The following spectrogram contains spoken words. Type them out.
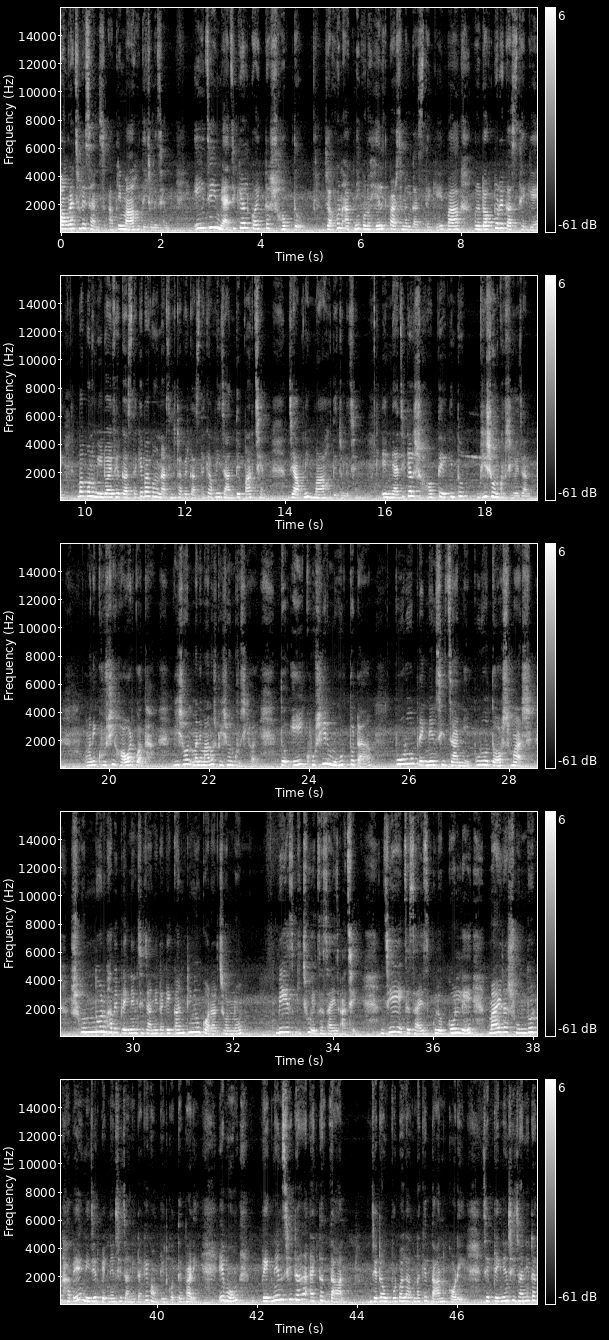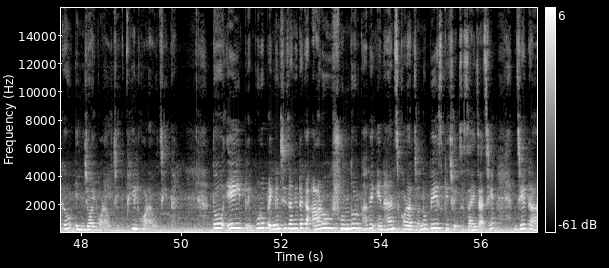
Congratulations আপনি মা হতে চলেছেন। এই যে ম্যাজিক্যাল কয়েকটা শব্দ, যখন আপনি কোনো হেলথ পার্সোনাল কাছ থেকে বা কোনো ডক্টরের কাছ থেকে বা কোনো মিডওয়াইফের কাছ থেকে বা কোনো নার্সিং স্টাফের কাছ থেকে আপনি জানতে পারছেন যে আপনি মা হতে চলেছেন। এই ম্যাজিক্যাল শব্দে কিন্তু ভীষণ খুশি হয়ে যান। মানে খুশি হওয়ার কথা। ভীষণ মানে মানুষ ভীষণ খুশি হয়। তো এই খুশির মুহূর্তটা পুরো প্রেগনেন্সি জার্নি পুরো দশ মাস সুন্দরভাবে প্রেগনেন্সি জার্নিটাকে কন্টিনিউ করার জন্য বেশ কিছু এক্সারসাইজ আছে। যে এক্সারসাইজগুলো করলে মায়েরা সুন্দরভাবে নিজের প্রেগনেন্সি জার্নিটাকে কমপ্লিট করতে পারে এবং প্রেগনেন্সিটা একটা দান, যেটা উপরবেলা আপনাকে দান করে। যে প্রেগনেন্সি জার্নিটাকেও এনজয় করা উচিত ফিল করা উচিত। তো এই পুরো প্রেগনেন্সি জার্নিটাকে আরও সুন্দরভাবে এনহ্যান্স করার জন্য বেশ কিছু এক্সারসাইজ আছে, যেটা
